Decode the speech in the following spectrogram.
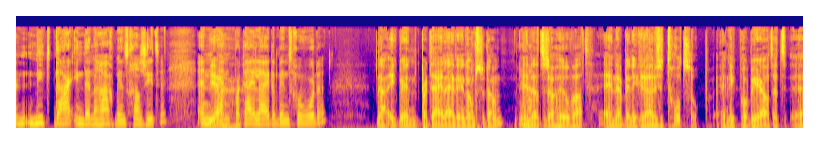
niet daar in Den Haag bent gaan zitten... en, ja. en partijleider bent geworden? Nou, ik ben partijleider in Amsterdam. Ja. En dat is al heel wat. En daar ben ik reuze trots op. En ik probeer altijd uh,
